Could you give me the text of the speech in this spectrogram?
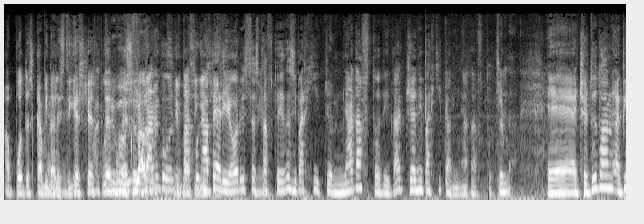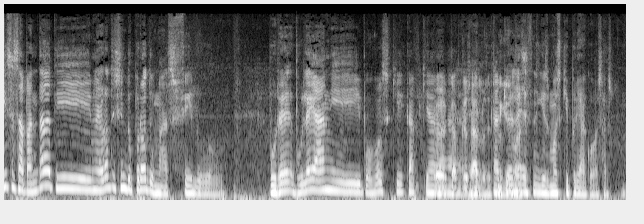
από τις καπιταλιστικές σχέσεις που Ακριβώς. εκφράζουν Υπάρχουν, στην υπάρχουν βασική σχέση. απεριόριστες ταυτότητες, υπάρχει και μια ταυτότητα και δεν υπάρχει καμιά Και- ταυτότητα. Ε, και τούτον επίσης απαντά την ερώτηση του πρώτου μας φίλου που, ρε- που λέει αν υποβόσκει κάποια, Ε, κάποιος άλλος κάποιος εθνικισμός. εθνικισμός κυπριακός ας πούμε.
